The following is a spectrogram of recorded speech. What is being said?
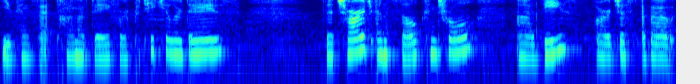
You can set time of day for particular days. The charge and sell control, uh, these are just about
